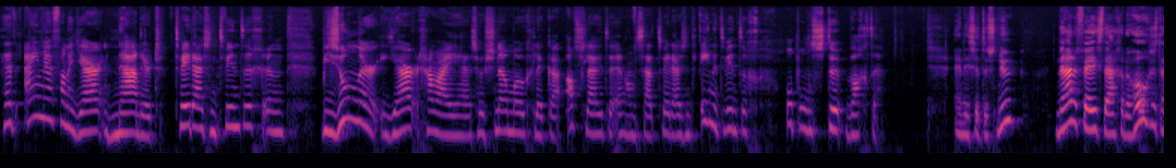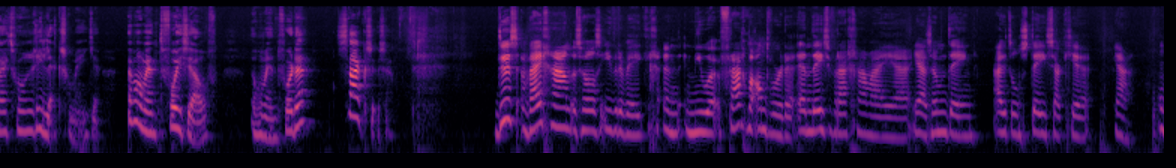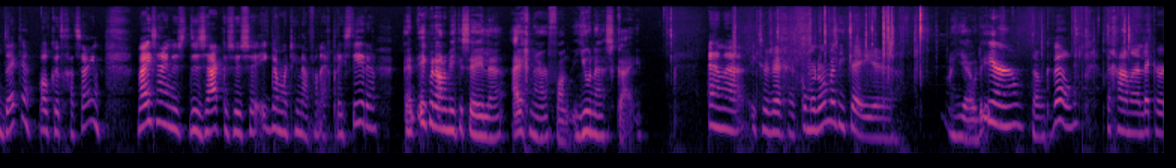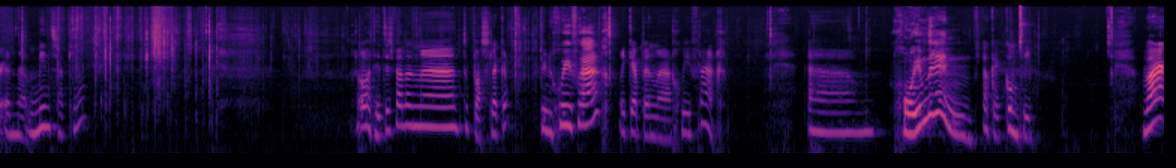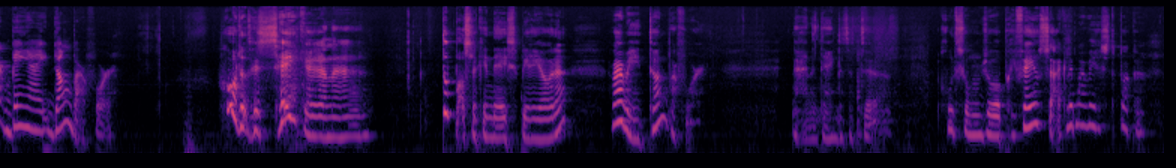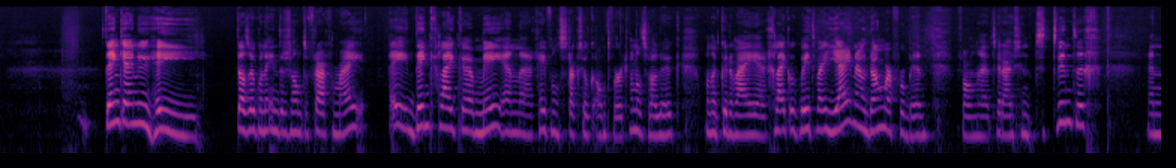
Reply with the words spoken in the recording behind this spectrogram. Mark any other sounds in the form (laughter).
Het einde van het jaar nadert. 2020, een bijzonder jaar gaan wij eh, zo snel mogelijk eh, afsluiten. En dan staat 2021 op ons te wachten. En is het dus nu, na de feestdagen, de hoogste tijd voor een relaxmomentje. Een moment voor jezelf. Een moment voor de zaakzussen. Dus wij gaan zoals iedere week een nieuwe vraag beantwoorden. En deze vraag gaan wij uh, ja, zo meteen uit ons theezakje ja, ontdekken welke het gaat zijn. Wij zijn dus de zakenzussen. Ik ben Martina van Echt Presteren. En ik ben Annemieke Zelen, eigenaar van Yuna Sky. En uh, ik zou zeggen, kom maar door met die thee. Uh. Aan jou de eer. Dank u wel. We gaan uh, lekker een mintzakje. Oh, dit is wel een toepasselijke. Heb je een goede vraag? Ik heb een goede vraag. Um, Gooi hem erin. Oké, okay, komt-ie. Waar ben jij dankbaar voor? Oh, dat is zeker een uh, toepasselijk in deze periode. Waar ben je dankbaar voor? Nou, en ik denk dat het uh, goed is om hem zowel privé als zakelijk maar weer eens te pakken. Denk jij nu, hey, dat is ook wel een interessante vraag voor mij hey, denk gelijk uh, mee en uh, geef ons straks ook antwoord. Want dat is wel leuk. Want dan kunnen wij uh, gelijk ook weten waar jij nou dankbaar voor bent van 2020. En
